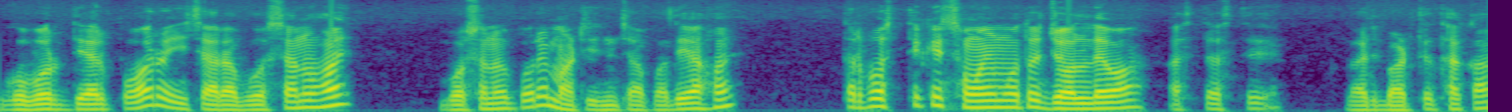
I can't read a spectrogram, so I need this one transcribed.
গোবর দেওয়ার পর এই চারা বসানো হয়। বসানোর পরে মাটি চাপা দেওয়া হয়। তারপর থেকে সময় মতো জল দেওয়া আস্তে আস্তে গাছ বাড়তে থাকা।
